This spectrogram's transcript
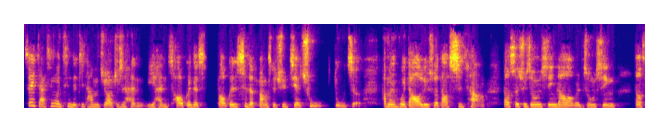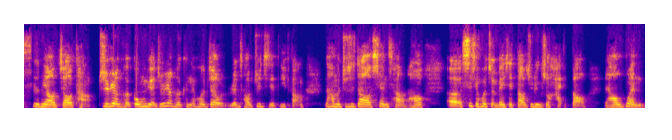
所以假新闻清洁剂他们主要就是很以很草根的草根式的方式去接触读者，他们会到，例如说到市场、到社区中心、到老人中心、到寺庙、教堂，就是任何公园，就是任何可能会比较有人潮聚集的地方，那他们就是到现场，然后呃事先会准备一些道具，例如说海报。然后问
